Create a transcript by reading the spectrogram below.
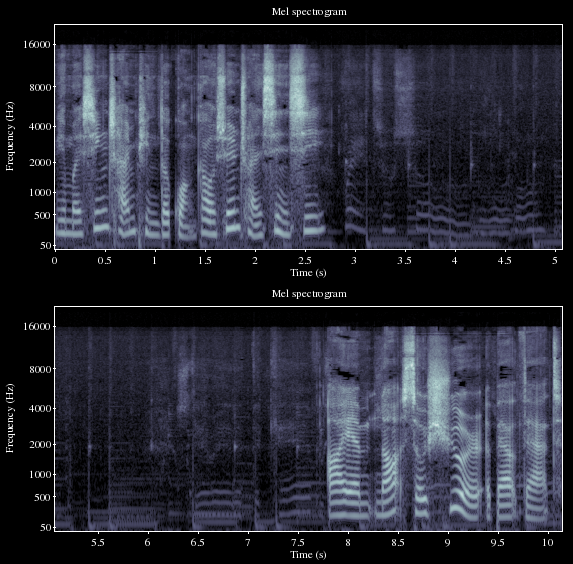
你们新产品的广告宣传信息。I am not so sure about that.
